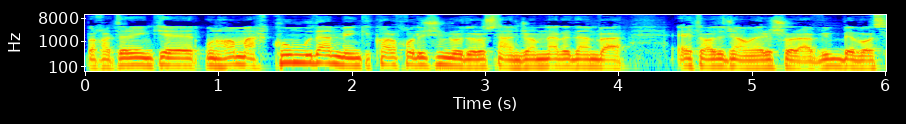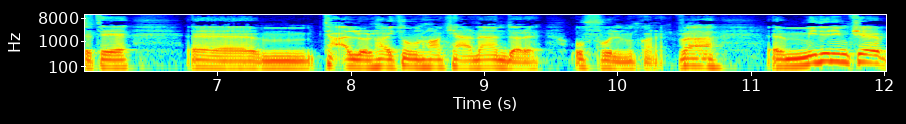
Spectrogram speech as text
به خاطر اینکه اونها محکوم بودن به اینکه کار خودشون رو درست انجام ندادن و اتحاد جماهیر شوروی به واسطه تعلل هایی که اونها کردن داره افول می‌کنه. و می‌دونیم که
